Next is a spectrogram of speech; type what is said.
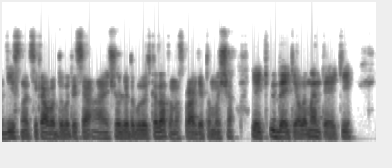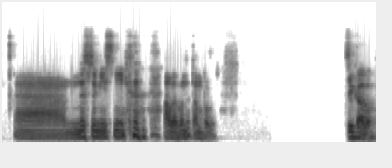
дійсно цікаво дивитися, що люди будуть казати насправді, тому що є деякі елементи, які е, несумісні, але вони там були. Цікаво.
